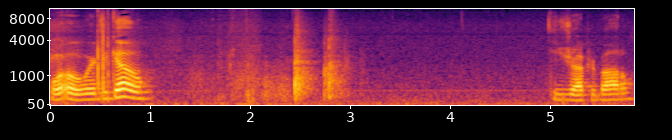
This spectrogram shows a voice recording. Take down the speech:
Whoa, where'd you go? Did you drop your bottle?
